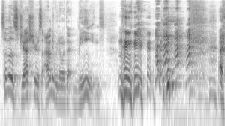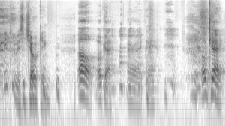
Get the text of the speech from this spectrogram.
some of those gestures, I don't even know what that means. I think he was choking. Oh, okay. All right. well. Okay.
